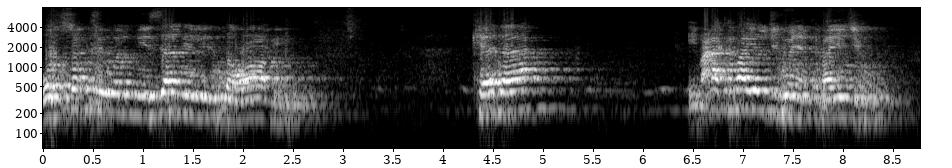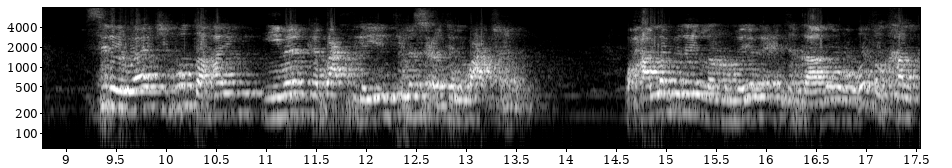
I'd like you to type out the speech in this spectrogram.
والصحف والميزان للثواب كذا معنى كما يجب وين كما يجب سيدي واجب وطهي إيمانك بعثك ينتي لسعوة الوعد وحال من إلا الرمية الاعتقاد وقوف الخلق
